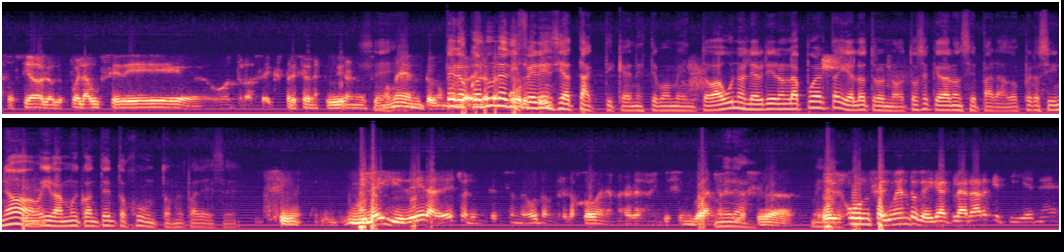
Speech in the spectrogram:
asociado a lo que fue la UCD o otras expresiones que hubieron en su momento. Pero con una diferencia táctica en este momento. A unos le abrieron la puerta y al otro no. Entonces quedaron separados. Pero si no, iban muy contentos juntos, me parece. Sí, ley lidera, de hecho, la intención de voto entre los jóvenes menores de 25 años en la ciudad. Un segmento que hay que aclarar que tiene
